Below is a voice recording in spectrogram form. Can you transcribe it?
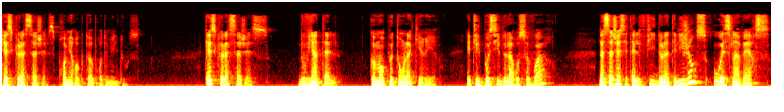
Qu'est-ce que la sagesse? 1er octobre 2012. Qu'est-ce que la sagesse? D'où vient-elle? Comment peut-on l'acquérir? Est-il possible de la recevoir? La sagesse est-elle fille de l'intelligence ou est-ce l'inverse?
